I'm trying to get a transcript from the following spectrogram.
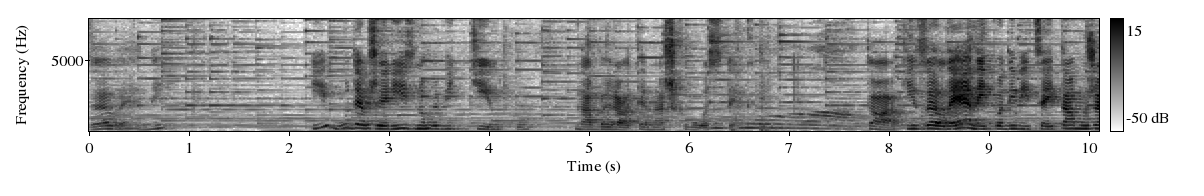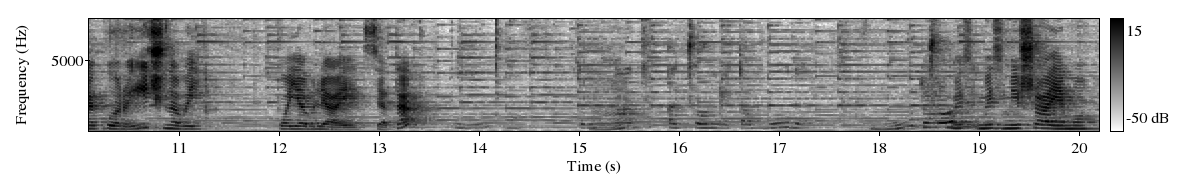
Зелений. І буде вже різного відтінку набирати наш хвостик. Так, і зелений, подивіться, і там уже коричневий появляється, так? А чорний там буде? Ну, так, ми, ми змішаємо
